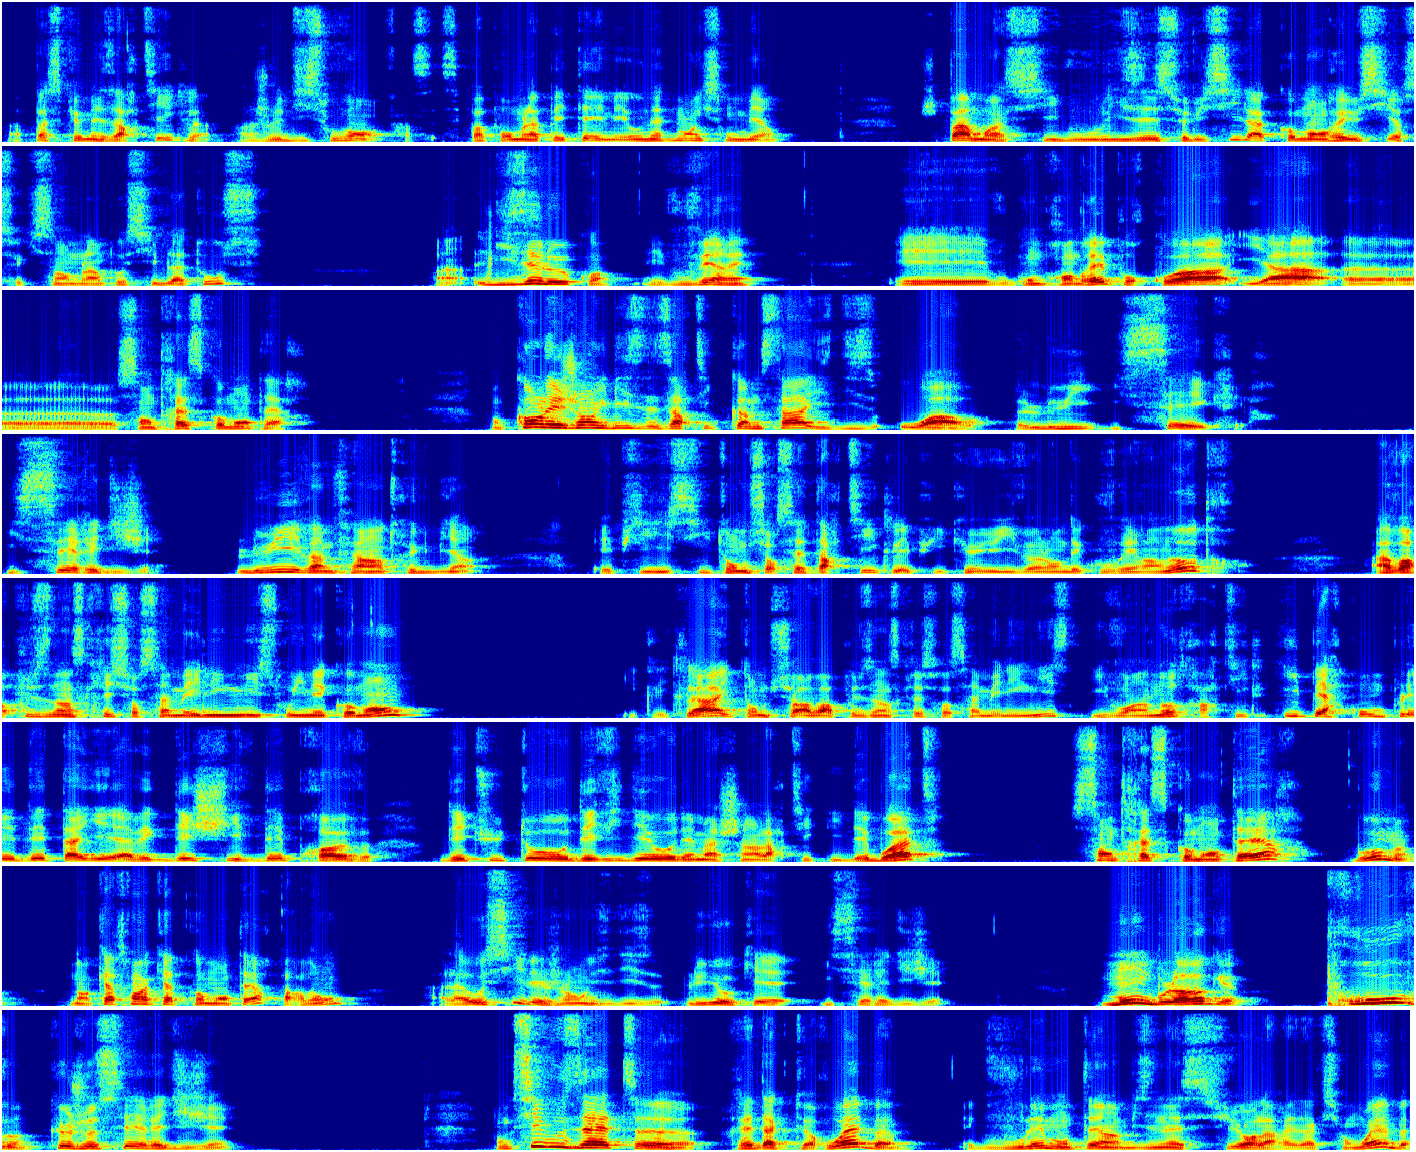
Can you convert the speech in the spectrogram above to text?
Bah, Parce que mes articles, je le dis souvent, c'est pas pour me la péter, mais honnêtement, ils sont bien. Je sais pas moi, si vous lisez celui-ci là, comment réussir ce qui semble impossible à tous, ben, lisez-le quoi, et vous verrez. Et vous comprendrez pourquoi il y a euh, 113 commentaires. Donc quand les gens ils lisent des articles comme ça, ils se disent waouh, lui il sait écrire, il sait rédiger, lui il va me faire un truc bien. Et puis s'ils tombent sur cet article et puis qu'ils veulent en découvrir un autre, avoir plus d'inscrits sur sa mailing list, oui mais comment Ils cliquent là, ils tombent sur avoir plus d'inscrits sur sa mailing list, ils voient un autre article hyper complet, détaillé, avec des chiffres, des preuves, des tutos, des vidéos, des machins, l'article il déboîte, 113 commentaires, boum, non 84 commentaires, pardon. Là aussi, les gens ils se disent, lui, ok, il sait rédiger. Mon blog prouve que je sais rédiger. Donc, si vous êtes euh, rédacteur web et que vous voulez monter un business sur la rédaction web,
